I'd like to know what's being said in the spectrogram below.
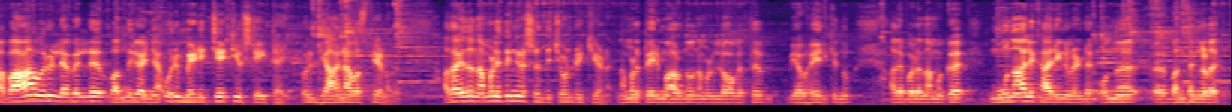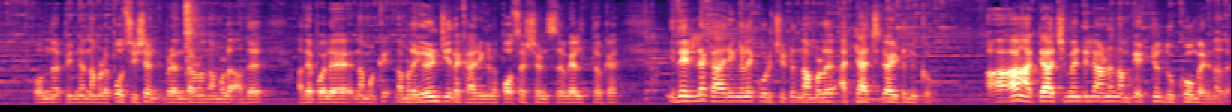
അപ്പോൾ ആ ഒരു ലെവലിൽ വന്നു കഴിഞ്ഞാൽ ഒരു മെഡിറ്റേറ്റീവ് സ്റ്റേറ്റായി ഒരു ധ്യാനാവസ്ഥയാണത്. അതായത് നമ്മളിതിങ്ങനെ ശ്രദ്ധിച്ചുകൊണ്ടിരിക്കുകയാണ് നമ്മൾ പെരുമാറുന്നു നമ്മൾ ലോകത്ത് വ്യവഹരിക്കുന്നു. അതേപോലെ നമുക്ക് മൂന്നാൽ കാര്യങ്ങളുണ്ട്. ഒന്ന് ബന്ധങ്ങൾ ഒന്ന് പിന്നെ നമ്മുടെ പൊസിഷൻ ഇവിടെ എന്താണോ നമ്മൾ അത്. അതേപോലെ നമുക്ക് നമ്മൾ ഏൺ ചെയ്ത കാര്യങ്ങൾ പൊസഷൻസ് വെൽത്ത് ഒക്കെ. ഇതെല്ലാ കാര്യങ്ങളെ കുറിച്ചിട്ട് നമ്മൾ അറ്റാച്ച്ഡ് ആയിട്ട് നിൽക്കും. ആ അറ്റാച്ച്മെന്റിലാണ് നമുക്ക് ഏറ്റവും ദുഃഖവും വരുന്നത്.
